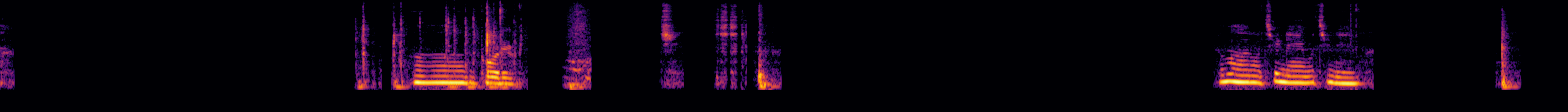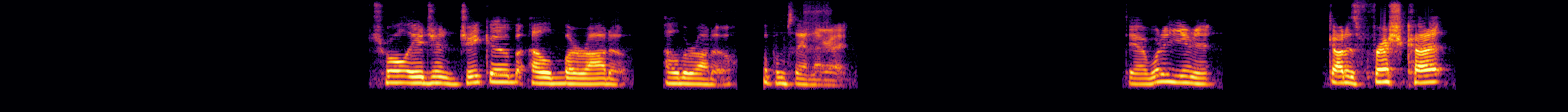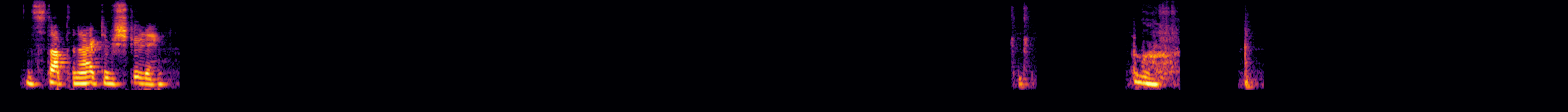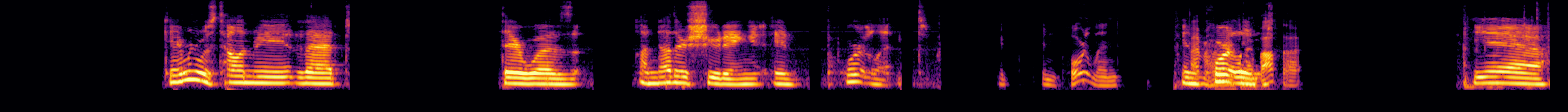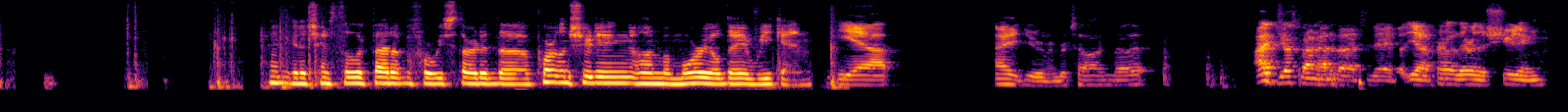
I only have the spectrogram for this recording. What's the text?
uh the border. Come on, what's your name? What's your name? Patrol Agent Jacob Albarado. Albarado. Hope I'm saying that right. Yeah, what a unit. Got his fresh cut and stopped an active shooting. Cameron was telling me that there was another shooting in Portland. In Portland? In I haven't heard Portland. about that. Yeah. I didn't get a chance to look that up before we started the Portland shooting on Memorial Day weekend. Yeah, I do remember telling about it. I just found out about it today, but yeah, apparently there was a shooting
